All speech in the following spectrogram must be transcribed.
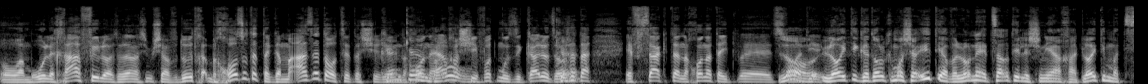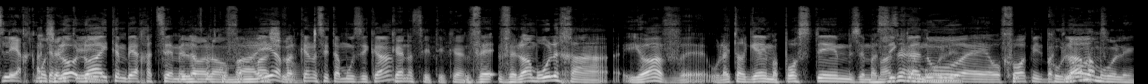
או אמרו לך אפילו אתה יודע אנשים שעבדו איתך בכל זאת אתה גם אז אתה הוצאת שירים כן, נכון כן, היה לך ברור. שאיפות מוזיקליות זה לא כן. שאתה הפסקת נכון אתה הת- אה, לא, לא הייתי גדול כמו שהייתי, אבל לא נעצרתי לשנייה אחת. לא הייתי מצליח כמו אתם שהייתי. לא, לא הייתם ביחד צמד לא, לא, בתקופה ההיא לא. אבל כן עשית מוזיקה כן עשיתי, כן. ו- ולא אמרו לך יואב אה, אולי תרגיע עם הפוסטים זה מזיק זה לנו? אה, הופעות מתבטלות. כולם אמרו לי,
